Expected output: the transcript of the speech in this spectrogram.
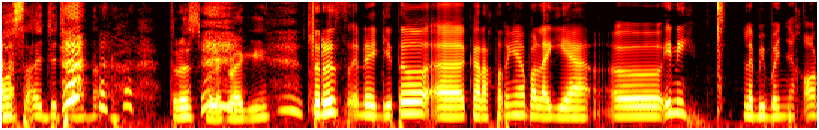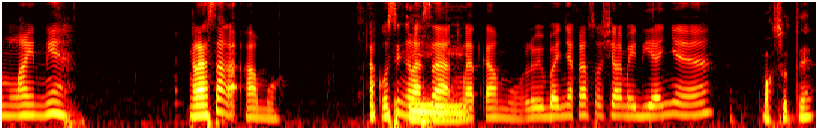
kaos aja celana. udah. Terus balik lagi. terus udah gitu eh, karakternya apa lagi ya Eh, ini lebih banyak online nya ngerasa nggak kamu aku sih ngerasa Di- ngeliat kamu lebih banyak kan sosial medianya Maksudnya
